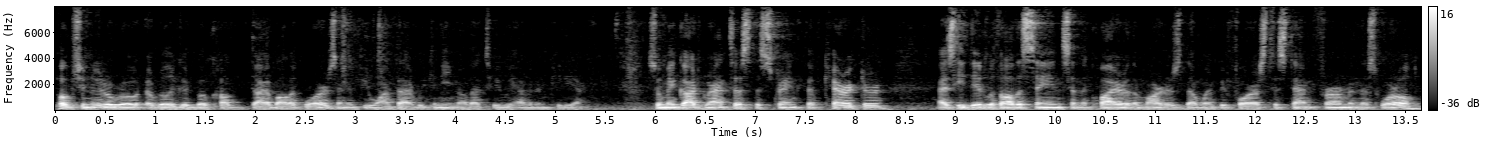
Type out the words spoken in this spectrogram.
Pope Shenouda wrote a really good book called Diabolic Wars, and if you want that, we can email that to you. We have it in PDF. So may God grant us the strength of character, as He did with all the saints and the choir of the martyrs that went before us, to stand firm in this world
